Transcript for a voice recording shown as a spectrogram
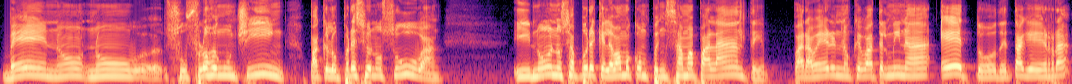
Ven, no, no, suflojen un chin para que los precios no suban. Y no, no se apure que le vamos a compensar más para adelante para ver en lo que va a terminar esto de esta guerra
